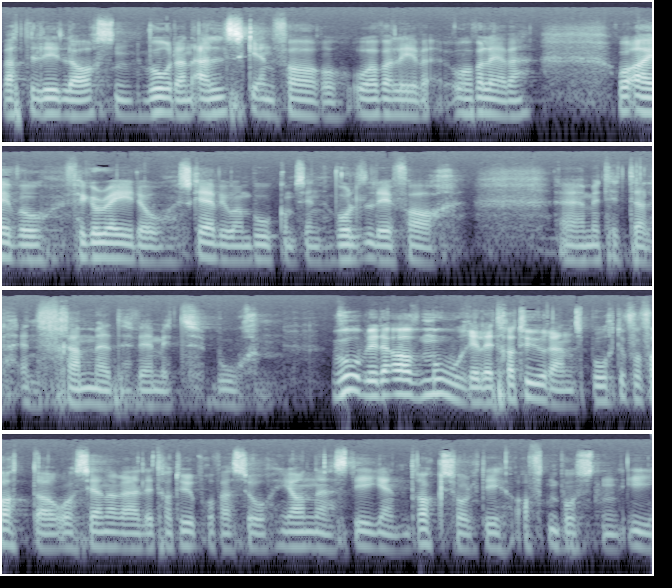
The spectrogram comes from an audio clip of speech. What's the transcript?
Vette Lid Larsen. 'Hvordan elske en far og overleve'. overleve. Og Ivo Figueredo skrev jo en bok om sin voldelige far eh, med tittel 'En fremmed ved mitt bord'. Hvor blir det av mor i litteraturen? spurte forfatter og senere litteraturprofessor Janne Stigen Draksholt i Aftenposten i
